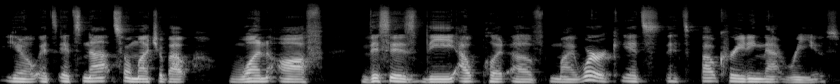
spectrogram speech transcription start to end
you know, it's it's not so much about one off this is the output of my work. It's it's about creating that reuse.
